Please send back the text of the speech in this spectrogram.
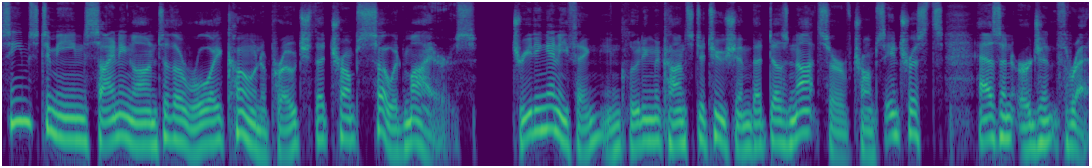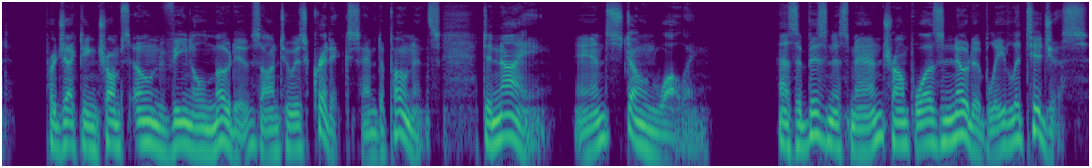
seems to mean signing on to the Roy Cohn approach that Trump so admires. Treating anything, including the Constitution, that does not serve Trump's interests as an urgent threat, projecting Trump's own venal motives onto his critics and opponents, denying and stonewalling. As a businessman, Trump was notably litigious.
